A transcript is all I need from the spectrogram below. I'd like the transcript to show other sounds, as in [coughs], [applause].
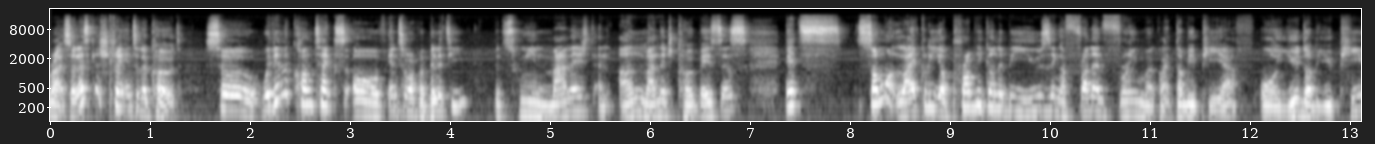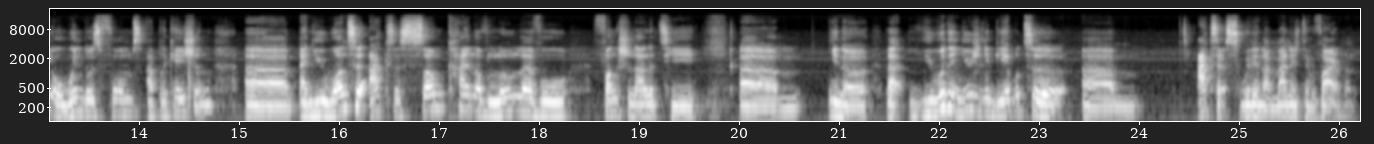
Right, so let's get straight into the code. So within the context of interoperability between managed and unmanaged code bases, it's somewhat likely you're probably going to be using a front-end framework like WPF or UWP or Windows Forms application, um, and you want to access some kind of low-level functionality, um, you know, that you wouldn't usually be able to um, access within a managed environment.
